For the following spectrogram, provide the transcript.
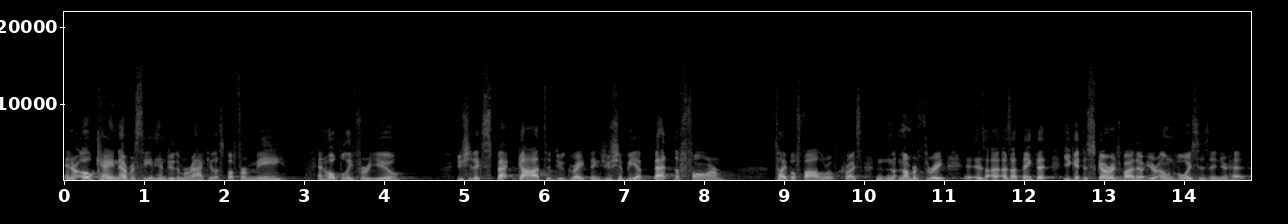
and are okay never seeing Him do the miraculous. But for me, and hopefully for you, you should expect God to do great things. You should be a bet the farm type of follower of Christ. N- number three is as I think that you get discouraged by the, your own voices in your head.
